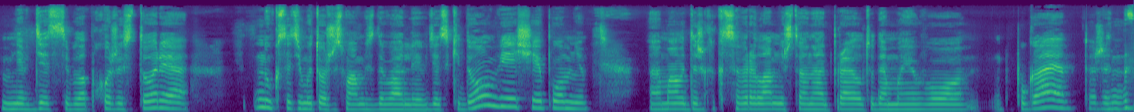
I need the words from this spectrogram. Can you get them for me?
у меня в детстве была похожая история. Ну, кстати, мы тоже с мамой сдавали в детский дом вещи, я помню. А мама даже как-то соврала мне, что она отправила туда моего попугая. Тоже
